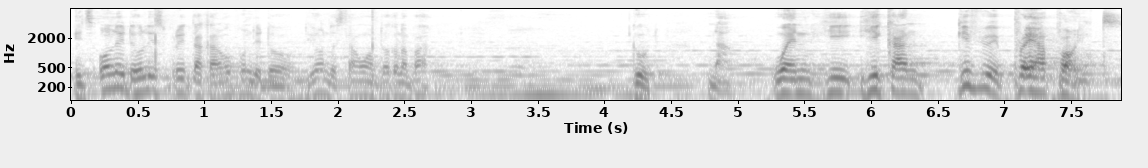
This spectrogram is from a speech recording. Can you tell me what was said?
It's only the Holy Spirit that can open the door. Do you understand what I'm talking about? Good. Now, when he, he can give you a prayer point,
